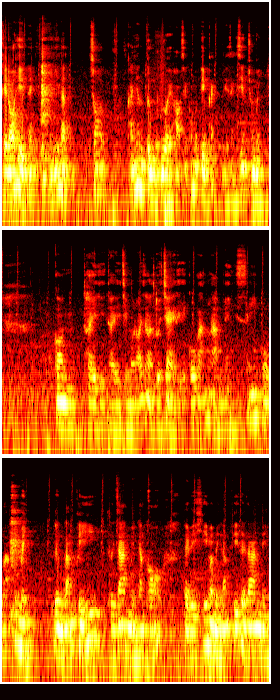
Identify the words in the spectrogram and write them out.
cái đó thì mình nghĩ là cho cá nhân từng một người họ sẽ có một tìm cách để dành riêng cho mình. Còn thầy thì thầy chỉ muốn nói rằng là tuổi trẻ thì cố gắng là mình sẽ cố gắng hết mình. Đừng lãng phí thời gian mình đang có. Bởi vì khi mà mình lãng phí thời gian mình,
